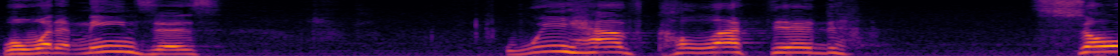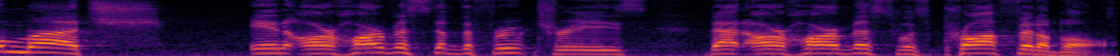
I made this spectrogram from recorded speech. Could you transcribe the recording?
Well, what it means is we have collected so much in our harvest of the fruit trees that our harvest was profitable.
